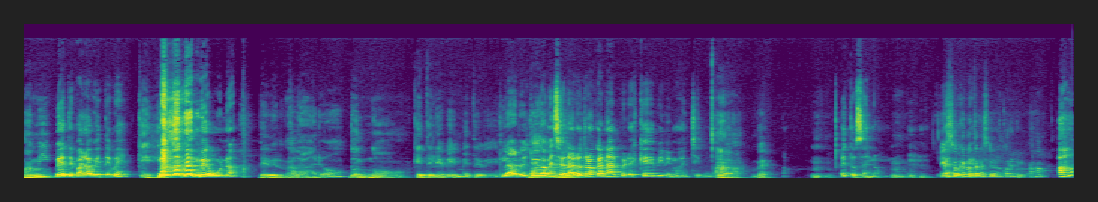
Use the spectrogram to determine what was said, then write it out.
mami, Vete para BTV, ¿qué es eso? de una. ¿De verdad? Claro. No, que Televen, MTV. Claro, yo Vale. iba a mencionar otro canal, pero es que vivimos en Chile. Ajá, ¿ves? Ujú. Entonces no. Ujú. Eso que no te recibieron el currículum. Ajá. Ajá.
